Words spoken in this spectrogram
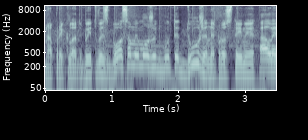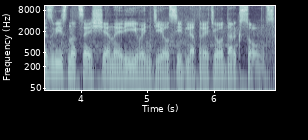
Наприклад, битви з босами можуть бути дуже непростими, але звісно, це ще не рівень DLC для третього Dark Souls.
